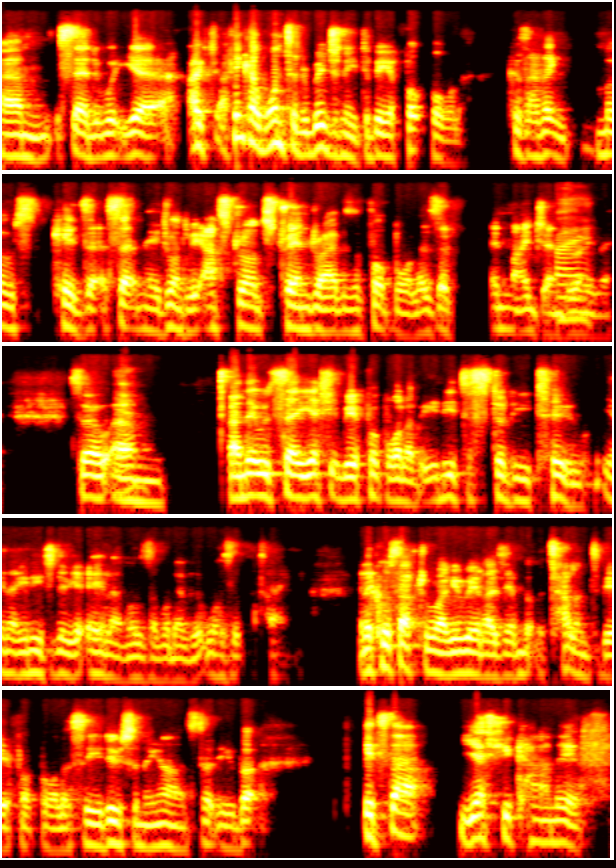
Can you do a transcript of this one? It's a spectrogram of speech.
um, said, well, yeah, I, I think I wanted originally to be a footballer because I think most kids at a certain age want to be astronauts, train drivers, and footballers, if, in my gender Right. anyway. So, Yeah. um, and they would say, yes, you can be a footballer, but you need to study too. You know, you need to do your A levels or whatever it was at the time. And of course, after a while, you realize you haven't got the talent to be a footballer, so you do something else, don't you? But it's that yes, you can if.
